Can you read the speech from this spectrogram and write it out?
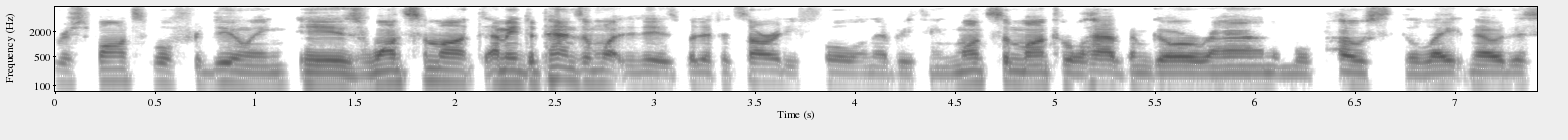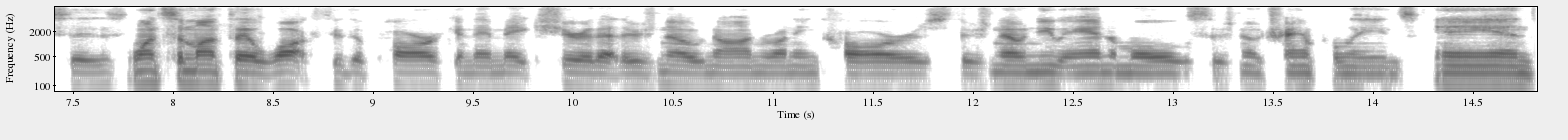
responsible for doing is once a month. I mean, depends on what it is, but if it's already full and everything, once a month we'll have them go around and we'll post the late notice once a month, they'll walk through the park and they make sure that there's no non running cars, there's no new animals, there's no trampolines, and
